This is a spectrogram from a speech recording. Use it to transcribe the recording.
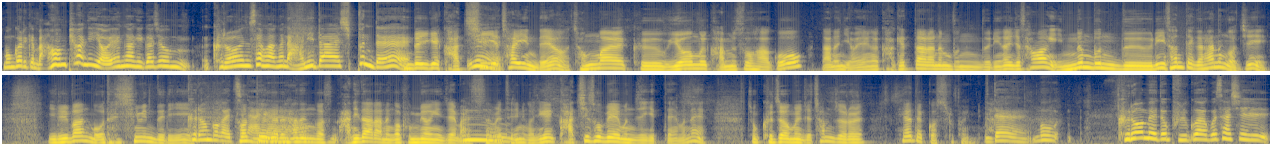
뭔가 이렇게 마음 편히 여행하기가 좀 그런 상황은 아니다 싶은데. 근데 이게 가치의 예. 차이인데요. 정말 그 위험을 감수하고 나는 여행을 가겠다라는 분들이나 이제 상황에 있는 분들이 선택을 하는 거지 일반 모든 시민들이 그런 것 선택을 않아요. 하는 것은 아니다라는 걸 분명히 이제 말씀을 음. 드리는 거죠. 이게 가치 소비의 문제이기 때문에 좀 그 점을 이제 참조를 해야 될 것으로 보입니다. 네. 뭐 그럼에도 불구하고 사실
